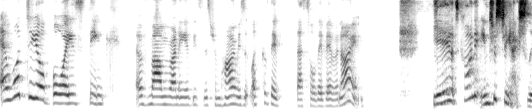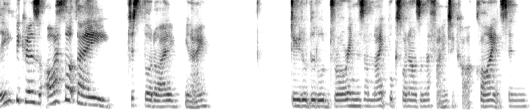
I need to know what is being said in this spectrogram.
And what do your boys think of mum running a business from home? Is it like because they've that's all they've ever known? Yeah, it's kind of interesting actually, because I thought they just thought I, you know, doodled little drawings on notebooks when I was on the phone to clients, and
